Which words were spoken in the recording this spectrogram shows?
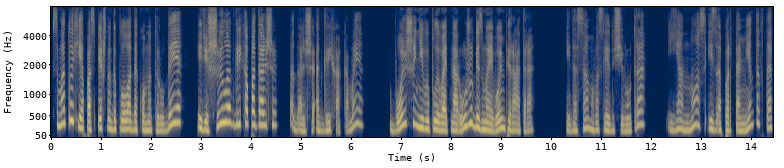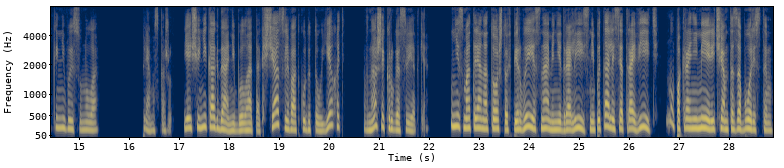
В суматохе я поспешно доплыла до комнаты Рудея и решила от греха подальше, подальше от греха Камея, больше не выплывать наружу без моего императора. И до самого следующего утра я нос из апартаментов так и не высунула. Прямо скажу, я еще никогда не была так счастлива откуда-то уехать в нашей кругосветке. Несмотря на то, что впервые с нами не дрались, не пытались отравить, ну, по крайней мере, чем-то забористым,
